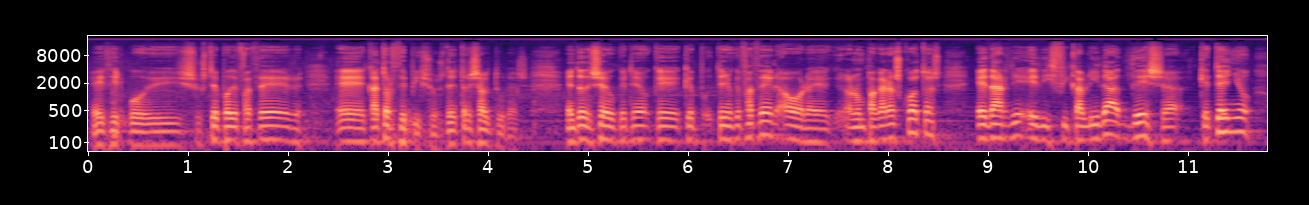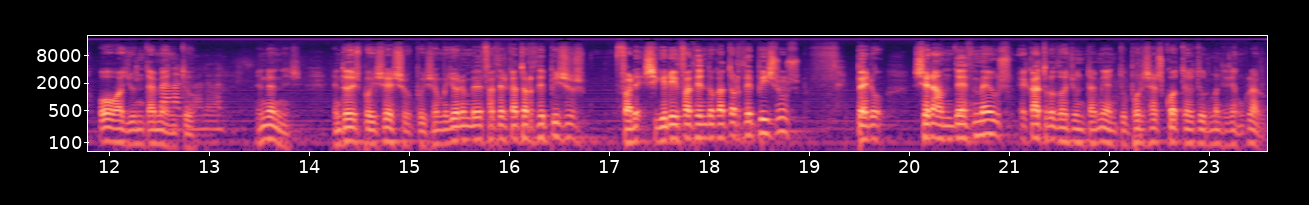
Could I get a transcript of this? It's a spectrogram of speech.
É dicir, pois usted pode facer eh, 14 pisos de tres alturas. Entonces eu que teño que, que teño que facer agora é eh, non pagar as cuotas e darlle edificabilidade desa que teño ao ayuntamento. Vale, vale, vale. Entendes? Entonces pois eso, pois o mellor en vez de facer 14 pisos, fare, seguirei facendo 14 pisos pero serán 10 meus e 4 do ayuntamento por esas cuotas de urbanización, claro.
